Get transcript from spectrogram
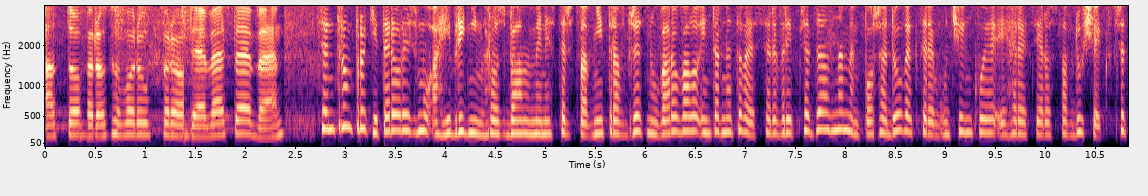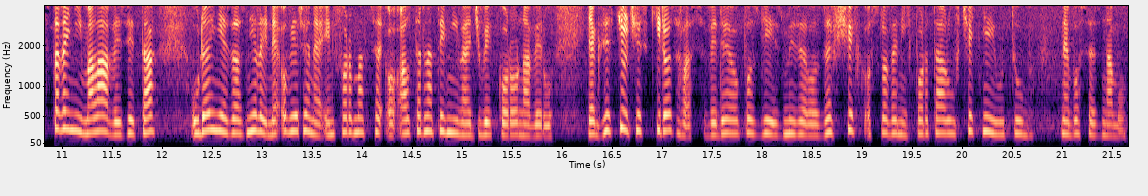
a to v rozhovoru pro DVTV. Centrum proti terorismu a hybridním hrozbám ministerstva vnitra v březnu varovalo internetové servery před záznamem pořadu, ve kterém účinkuje i herec Jaroslav Dušek. V představení Malá vizita údajně zazněly neověřené informace o alternativní léčbě koronaviru. Jak zjistil Český rozhlas, video později zmizelo ze všech oslovených portálů včetně YouTube nebo Seznamu.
